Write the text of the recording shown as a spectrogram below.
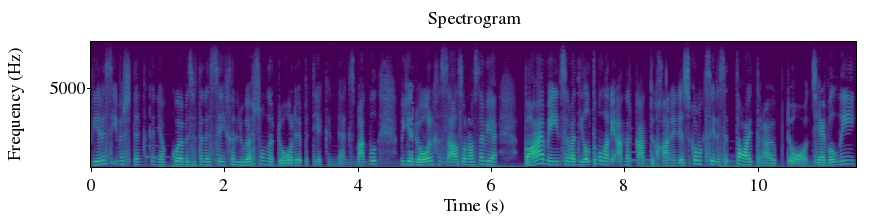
weet dis iewers dink ek in Jakobus wat hulle sê geloof sonder dade beteken niks. Maar ek wil met jou daaroor gesels want ons nou weer baie mense wat heeltemal aan die ander kant toe gaan en dis hoekom ek sê dis 'n tight rope dans. Jy wil nie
